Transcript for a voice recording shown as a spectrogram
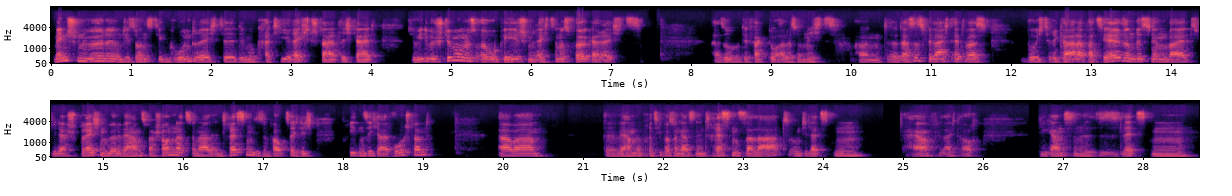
Menschenwürde und die sonstigen Grundrechte, Demokratie, Rechtsstaatlichkeit sowie die Bestimmung des europäischen Rechts und des Völkerrechts. Also de facto alles und nichts. Und äh, das ist vielleicht etwas, wo ich Ricarda partiell so ein bisschen weit widersprechen würde. Wir haben zwar schon nationale Interessen, die sind hauptsächlich Frieden, Sicherheit, Wohlstand, aber äh, wir haben im Prinzip auch so einen ganzen Interessensalat und die letzten, ja, vielleicht auch die ganzen letzten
